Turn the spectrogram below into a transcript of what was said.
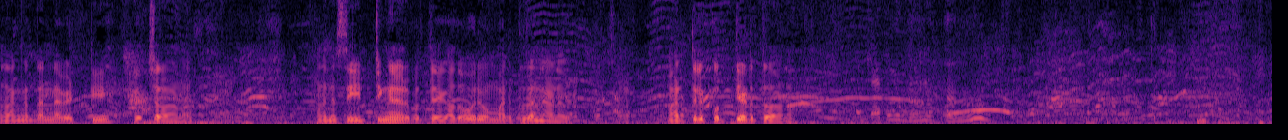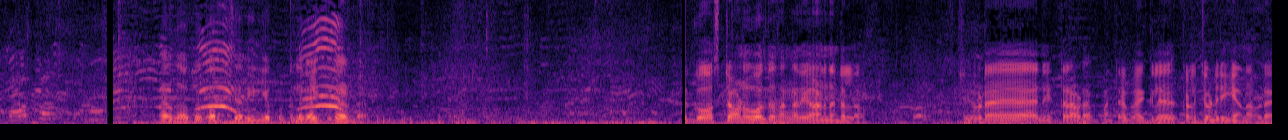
അതങ്ങനെ തന്നെ വെട്ടി വെച്ചതാണ്. അതിന് സീറ്റിങ്ങിന് ഒരു പ്രത്യേകത. അതും ഒരു മരത്തിൽ തന്നെയാണ്. മരത്തിൽ കൊത്തിയെടുത്തതാണ് അത് നോക്ക് കുറച്ച് ചെറിയ കുട്ടികൾ കളിക്കുന്നുണ്ട് ഗോസ്റ്റ് ടൗൺ പോലത്തെ സംഗതി കാണുന്നുണ്ടല്ലോ. പക്ഷെ ഇവിടെ നിട്ടർ അവിടെ മറ്റേ ബാക്കിൽ കളിച്ചുകൊണ്ടിരിക്കുകയാണ് അവിടെ.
